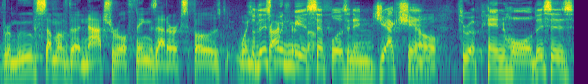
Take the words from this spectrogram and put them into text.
remove some of the natural things that are exposed when you So you this wouldn't be as simple as an injection No. through a pinhole. This is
